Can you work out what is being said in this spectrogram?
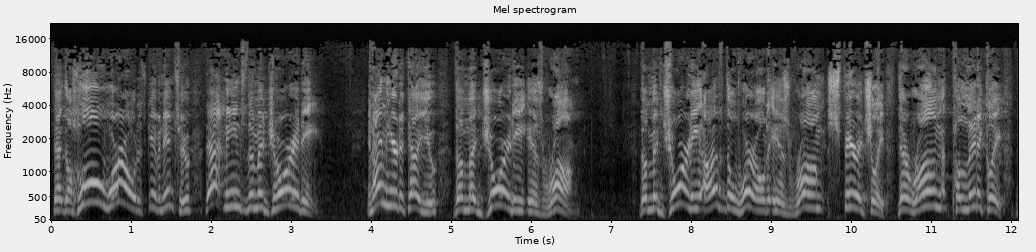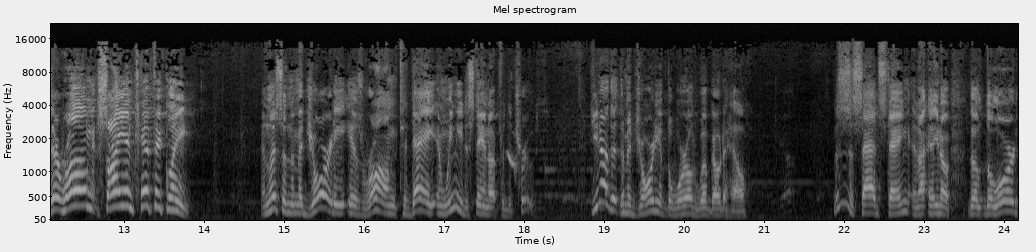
that the whole world is given into, that means the majority. And I'm here to tell you the majority is wrong. The majority of the world is wrong spiritually. They're wrong politically. They're wrong scientifically. And listen, the majority is wrong today, and we need to stand up for the truth. Do you know that the majority of the world will go to hell? This is a sad thing, and I, you know the, the Lord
